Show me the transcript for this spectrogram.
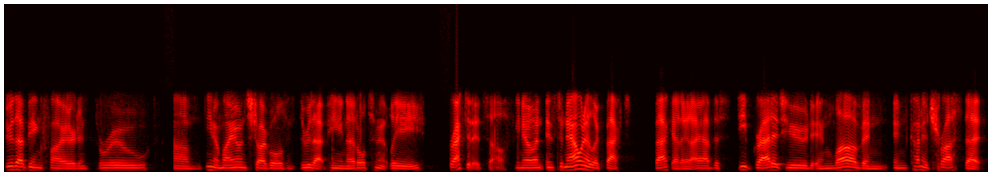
through that being fired and through um, you know my own struggles and through that pain that ultimately corrected itself you know? And, and so now when I look back back at it I have this deep gratitude and love and and kind of trust that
